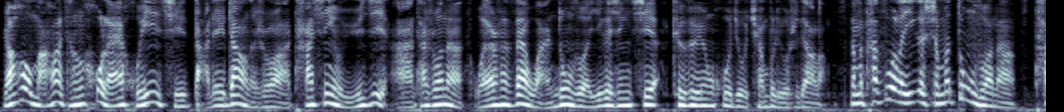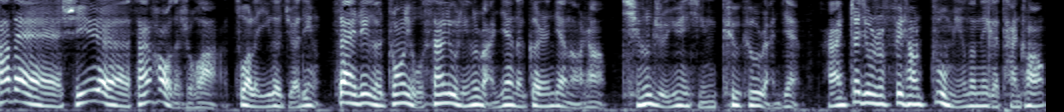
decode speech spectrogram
然后马化腾后来回忆起打这仗的时候啊，他心有余悸啊，他说呢，我要是再晚动作一个星期，QQ 用户就全部流失掉了。那么他做了一个什么动作呢？他在十一月三号的时候啊，做了一个决定，在这个装有三六零软件的个人电脑上停止运行 QQ 软件。啊，这就是非常著名的那个弹窗，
